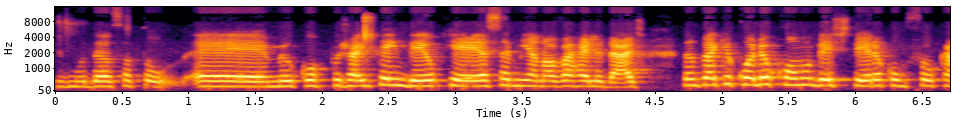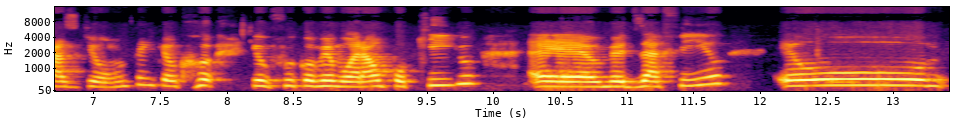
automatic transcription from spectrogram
de mudança. É, meu corpo já entendeu que essa é a minha nova realidade. Tanto é que quando eu como besteira, como foi o caso de ontem, que eu, que eu fui comemorar um pouquinho é, o meu desafio, eu,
